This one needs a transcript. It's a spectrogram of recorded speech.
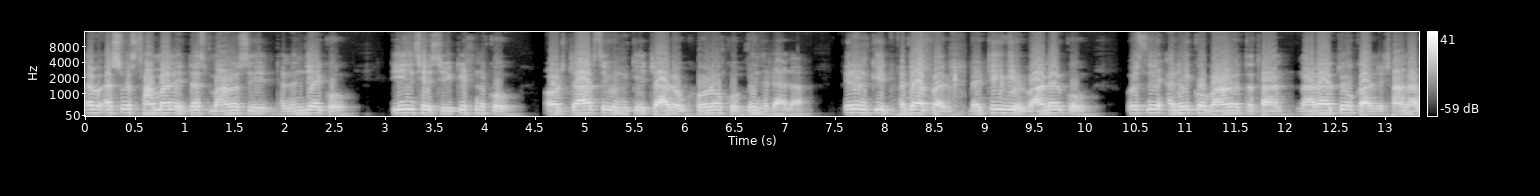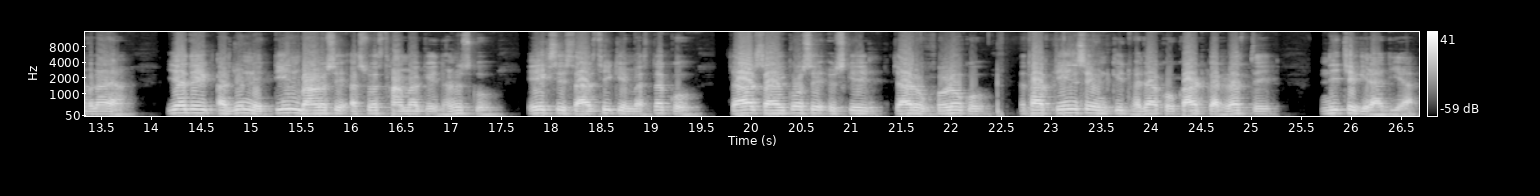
तब अश्वस्थामा ने दस बाणों से धनंजय को, तीन से श्री कृष्ण को और चार से उनके चारों घोड़ों को बिंध डाला। फिर उनकी ध्वजा पर बैठे हुए वानर को उसने अनेकों बाणों तथा नाराजों का निशाना बनाया। यह देख अर्जुन ने तीन बाणों से अश्वस्थामा के धनुष को, एक से सारथी के मस्तक को, चार सहायकों से उसके चारों घोड़ों को तथा तीन से उनकी ध्वजा को काट कर रथ से नीचे गिरा दिया।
